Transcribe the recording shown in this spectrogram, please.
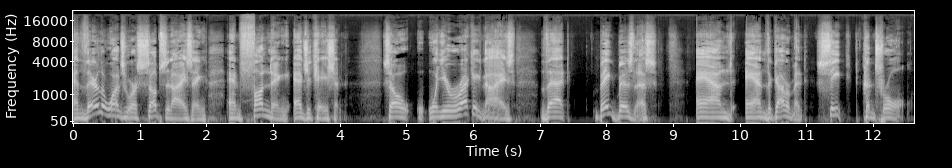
and they're the ones who are subsidizing and funding education. So when you recognize that big business and and the government seek control,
